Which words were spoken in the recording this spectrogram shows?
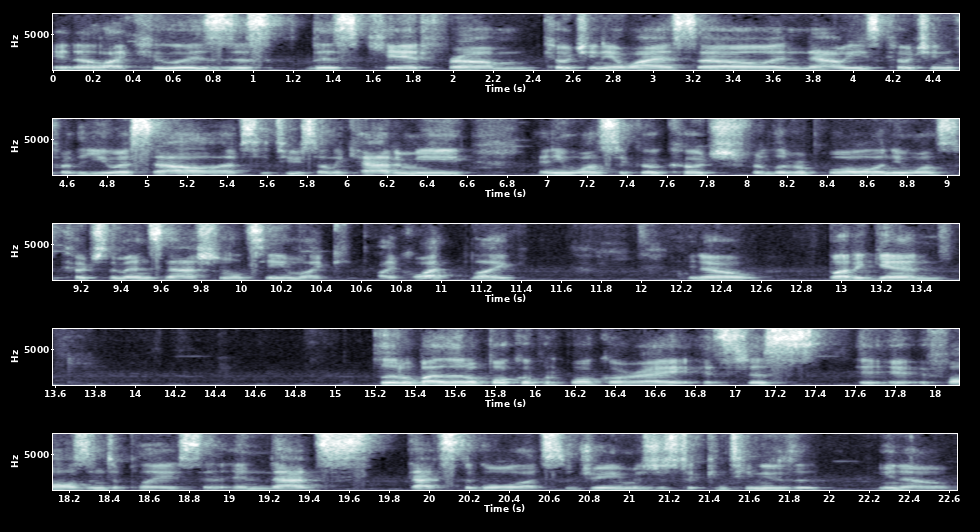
you know like who is this this kid from coaching at yso and now he's coaching for the usl fc tucson academy and he wants to go coach for liverpool and he wants to coach the men's national team? Like like what? Like you know but again little by little poco por poco right? It's just it, it falls into place and, and, that's that's the goal that's the dream is just to continue to you know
